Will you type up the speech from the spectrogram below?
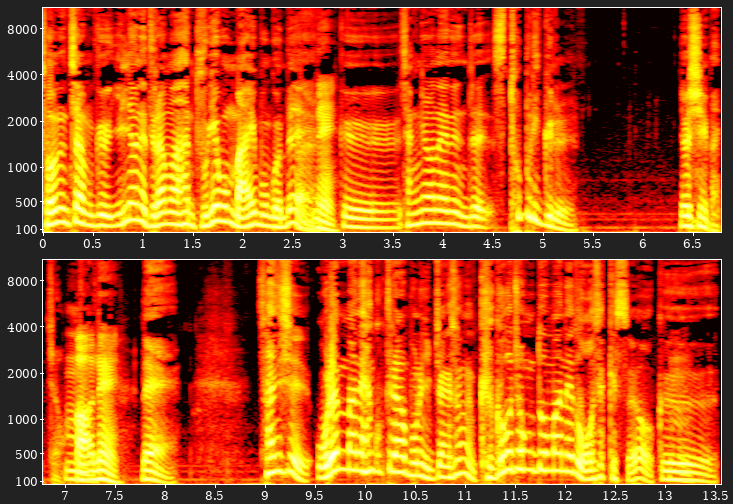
저는 참 그 1년에 드라마 한 두개 보면 많이 본 건데 네. 그 작년에는 이제 스토브리그를 열심히 봤죠. 음. 아, 네. 네. 사실 오랜만에 한국 드라마 보는 입장에서는 그거 정도만 해도 어색했어요. 그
